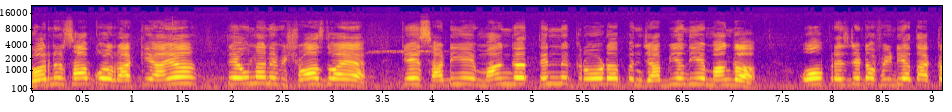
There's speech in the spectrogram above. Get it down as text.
ਗਵਰਨਰ ਸਾਹਿਬ ਕੋਲ ਰੱਖ ਕੇ ਆਇਆ ਤੇ ਉਹਨਾਂ ਨੇ ਵਿਸ਼ਵਾਸ ਦਵਾਇਆ ਕਿ ਸਾਡੀ ਇਹ ਮੰਗ 3 ਕਰੋੜ ਪੰਜਾਬੀਆਂ ਦੀ ਇਹ ਮੰਗ ਉਹ ਪ੍ਰੈਜ਼ੀਡੈਂਟ ਆਫ ਇੰਡੀਆ ਤੱਕ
